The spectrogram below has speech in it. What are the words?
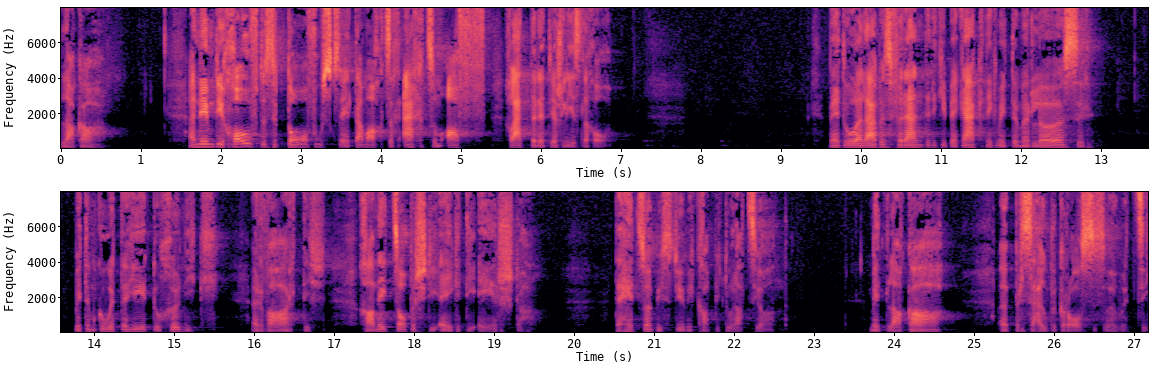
gehen. Er nimmt in Kauf, dass er doof aussieht. Der macht sich echt zum Aff. Klettert ja schließlich auch. Wenn du eine lebensveränderliche Begegnung mit dem Erlöser, mit dem guten Hirt und König erwartest, kann nicht das oberste eigene Ehre stehen dann hat so etwas zu tun mit Kapitulation. Mit Lagan, jemand selber Grosses wollen sein.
